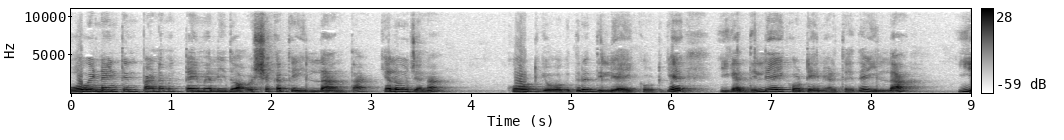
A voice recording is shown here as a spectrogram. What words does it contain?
ಕೋವಿಡ್ ನೈನ್ಟೀನ್ ಪ್ಯಾಂಡಮಿಕ್ ಟೈಮಲ್ಲಿ ಇದು ಅವಶ್ಯಕತೆ ಇಲ್ಲ ಅಂತ ಕೆಲವು ಜನ ಕೋರ್ಟ್ಗೆ ಹೋಗಿದ್ರು ದಿಲ್ಲಿ ಹೈಕೋರ್ಟ್ಗೆ. ಈಗ ದಿಲ್ಲಿ ಹೈಕೋರ್ಟ್ ಏನು ಹೇಳ್ತಾ ಇದೆ? ಇಲ್ಲ, ಈ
